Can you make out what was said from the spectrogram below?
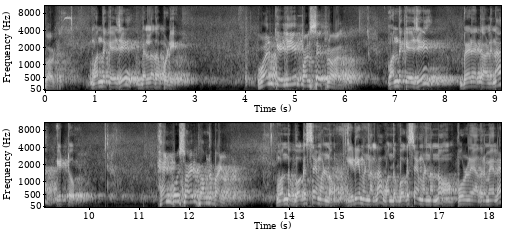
ಪೌಡರ್ ಒಂದು ಕೆ ಜಿ ಬೆಲ್ಲದ ಪುಡಿ. One K G pulse flour ಒಂದು ಕೆ ಜಿ ಬೇಳೆಕಾಳಿನ ಹಿಟ್ಟು. Hand soil from the bund ಒಂದು ಬೊಗಸೆ ಮಣ್ಣು. ಇಡೀ ಮಣ್ಣಲ್ಲ ಒಂದು ಬೊಗಸೆ ಮಣ್ಣನ್ನು ಪೂರ್ಣ ಅದರ ಮೇಲೆ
